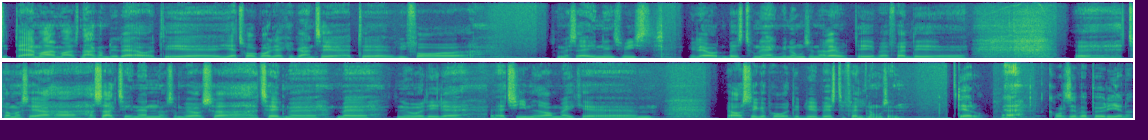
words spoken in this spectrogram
det, der er meget, meget snak om det der, og det, øh, jeg tror godt, jeg kan garantere, at øh, vi får, øh, som jeg sagde indledningsvis, vi laver den bedste turnering, vi nogensinde har lavet. Det er i hvert fald det, øh, øh, Thomas og jeg har, har sagt til hinanden, og som vi også har, har talt med, med den øvrige del af, af teamet om. Ikke? Øh, jeg er også sikker på, at det bliver det bedste felt nogensinde. Det er du? Ja. Kommer det til at være birdie ender?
